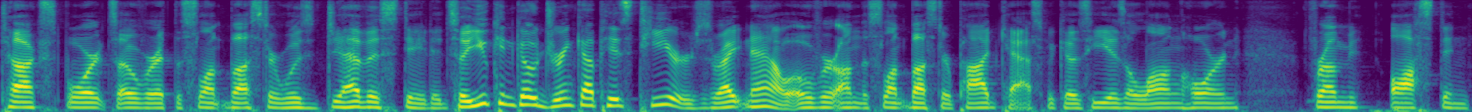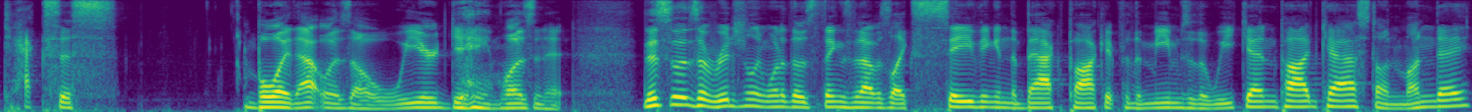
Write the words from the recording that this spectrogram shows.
Talk Sports over at the Slump Buster was devastated. So you can go drink up his tears right now over on the Slump Buster podcast because he is a Longhorn from Austin, Texas. Boy, that was a weird game, wasn't it? This was originally one of those things that I was like saving in the back pocket for the memes of the weekend podcast on Monday.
